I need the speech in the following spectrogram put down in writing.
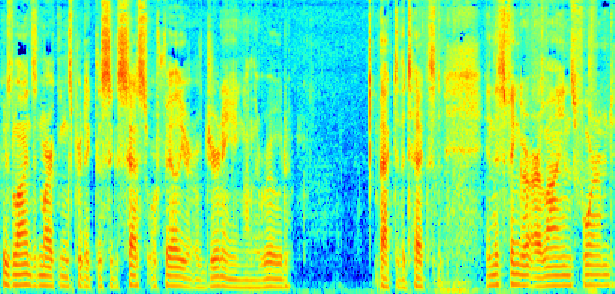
whose lines and markings predict the success or failure of journeying on the road. Back to the text. In this finger are lines formed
